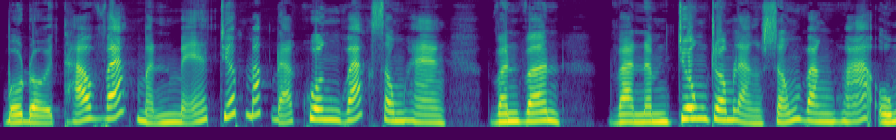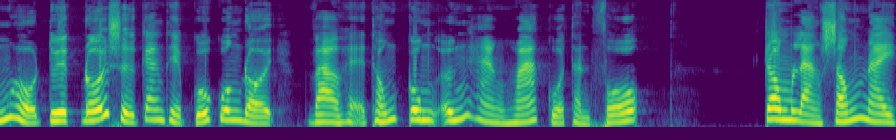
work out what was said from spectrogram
bộ đội tháo vác mạnh mẽ chớp mắt đã khuân vác sông hàng, vân vân và nằm chung trong làn sóng văn hóa ủng hộ tuyệt đối sự can thiệp của quân đội vào hệ thống cung ứng hàng hóa của thành phố. Trong làn sóng này,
